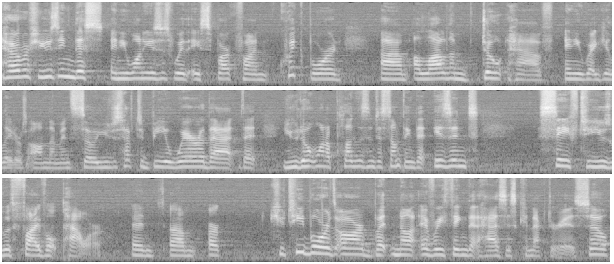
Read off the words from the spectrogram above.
however, if you're using this and you want to use this with a SparkFun Qwiic board, um, a lot of them don't have any regulators on them. And so you just have to be aware of that, that you don't want to plug this into something that isn't safe to use with 5 volt power. And um, our QT boards are, but not everything that has this connector is. So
